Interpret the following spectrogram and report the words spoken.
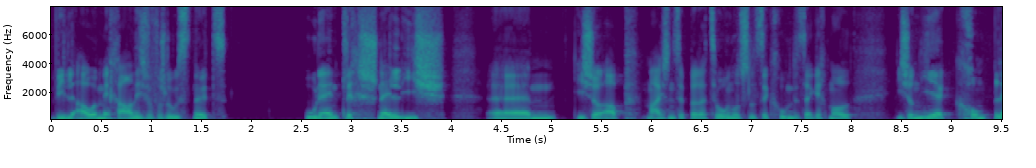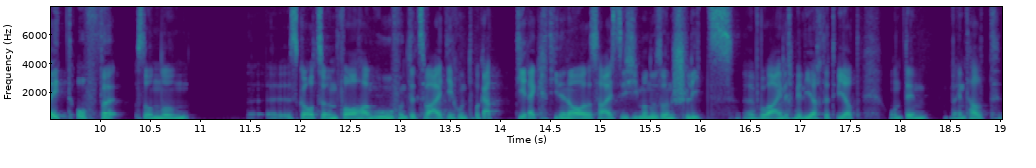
weil auch ein mechanischer Verschluss nicht unendlich schnell ist, ähm, ist er ab meistens etwa einer 200 Sekunde, sage ich mal, ist er nie komplett offen, sondern äh, es geht so ein Vorhang auf und der zweite kommt aber direkt hinein. Das heißt, es ist immer nur so ein Schlitz, äh, wo eigentlich belichtet wird und dann, wenn du halt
